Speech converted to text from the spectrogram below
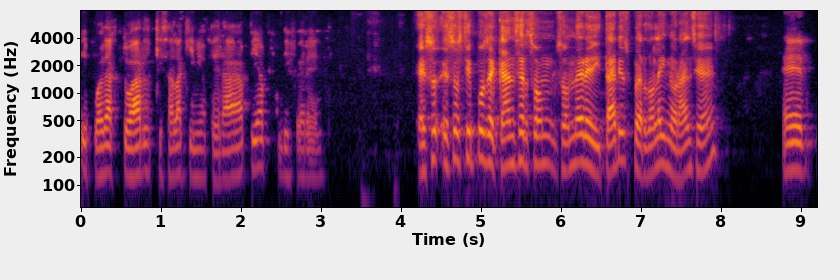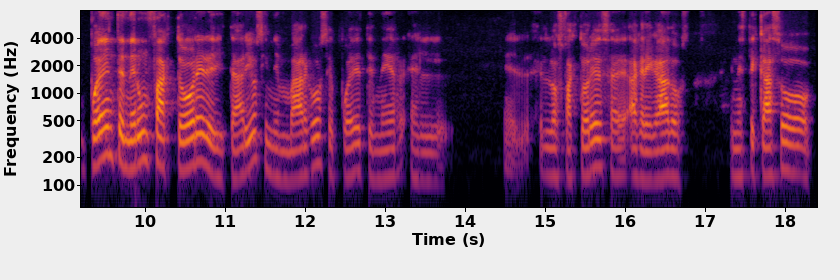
y puede actuar quizá la quimioterapia diferente. Esos, esos tipos de cáncer son, son hereditarios, perdón la ignorancia, ¿eh? ¿eh? pueden tener un factor hereditario, sin embargo, se puede tener el, los factores agregados. En este caso,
